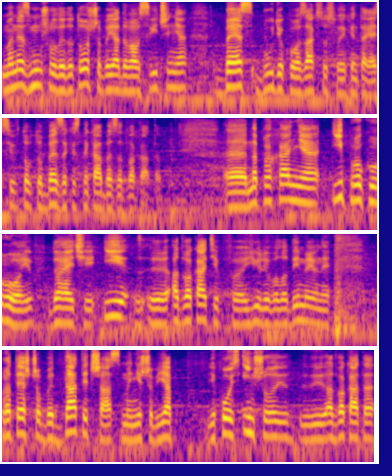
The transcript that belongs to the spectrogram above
мене змушували до того, щоб я давав свідчення без будь-якого захисту своїх інтересів, тобто без захисника, без адвоката. Е, На прохання і прокурорів, до речі, і е, адвокатів Юлії Володимирівни про те, щоб дати час мені, щоб я якогось іншого адвоката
